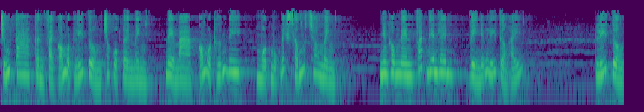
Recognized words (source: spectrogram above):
Chúng ta cần phải có một lý tưởng cho cuộc đời mình để mà có một hướng đi, một mục đích sống cho mình. Nhưng không nên phát điên lên vì những lý tưởng ấy. Lý tưởng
